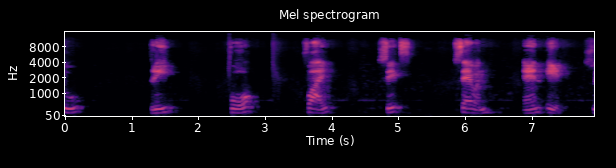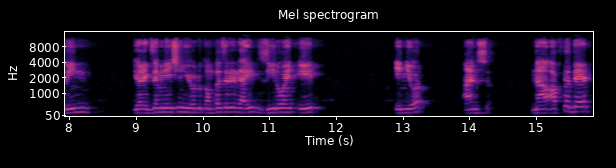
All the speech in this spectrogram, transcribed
two, three, four, five, six, seven, and 8. So in your examination, you have to compulsory write 0 and 8 in your answer. Now after that,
